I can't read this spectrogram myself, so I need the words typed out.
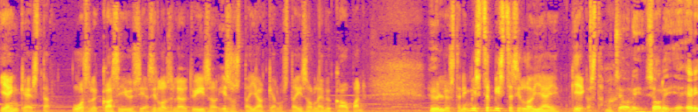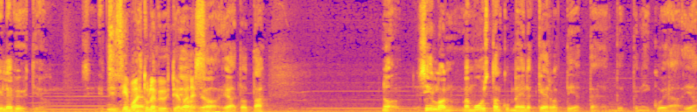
Jenkeistä. Vuosi oli 89 ja silloin se löytyi iso, isosta jakelusta, ison levykaupan hyllystä. Niin mistä, mistä silloin jäi kiikastamaan? Mut se, oli, se oli eri levyyhtiö. Siis Siinä vaihtui levyyhtiö joo, välissä. Joo, ja tota, no silloin mä muistan, kun meille kerrottiin, että, että, että niin kuin, ja, ja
